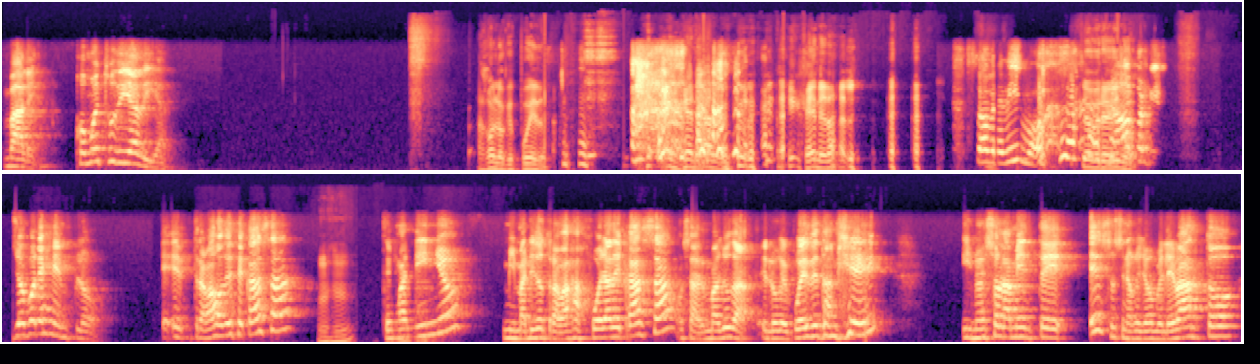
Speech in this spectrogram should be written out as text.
Vale. ¿Cómo es tu día a día? Hago lo que puedo. en general. en general. Sobrevivo. Sobrevivo. No, porque yo, por ejemplo, eh, eh, trabajo desde casa, tengo al niño, mi marido trabaja fuera de casa, o sea, él me ayuda en lo que puede también, y no es solamente eso, sino que yo me levanto,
